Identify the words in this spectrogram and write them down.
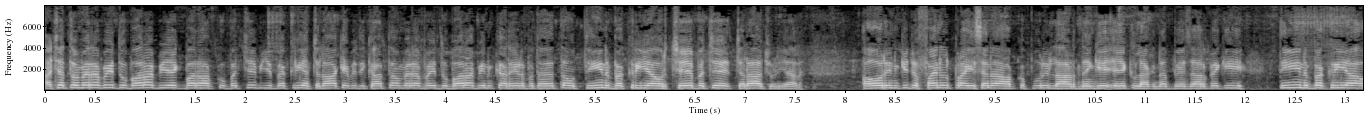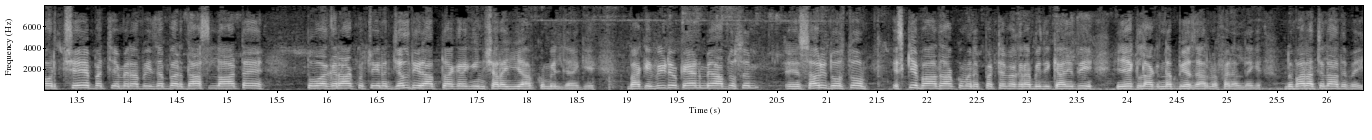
اچھا تو میرا بھائی دوبارہ بھی ایک بار آپ کو بچے بھی یہ بکریاں چلا کے بھی دکھاتا ہوں۔ میرا بھائی دوبارہ بھی ان کا ریٹ بتا دیتا ہوں۔ تین بکریاں اور چھ بچے، چلا چھوڑ یار۔ اور ان کی جو فائنل پرائس ہے نا، آپ کو پوری لاٹ دیں گے ایک لاکھ نبے ہزار روپے کی۔ تین بکریاں اور چھ بچے، میرا بھی زبردست لاٹ ہے۔ تو اگر آپ کو چاہیے نا، جلدی رابطہ کریں گے، انشاءاللہ یہ آپ کو مل جائیں گی۔ باقی ویڈیو کہنے میں آپ دوستوں سوری دوستوں، اس کے بعد آپ کو میں نے پٹھے وغیرہ بھی دکھانی تھی۔ ایک لاکھ نبے ہزار میں فائنل دیں گے۔ دوبارہ چلا دے بھائی۔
